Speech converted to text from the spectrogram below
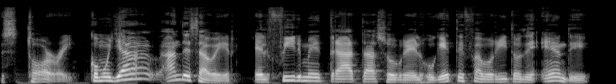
Story. Como ya han de saber, el filme trata sobre el juguete favorito de Andy,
